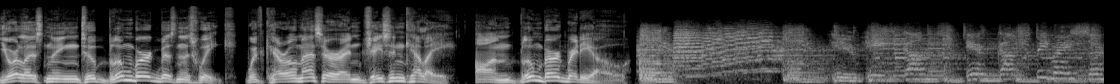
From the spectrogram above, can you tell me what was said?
You're listening to Bloomberg Businessweek with Carol Massar and Jason Kelly on Bloomberg Radio. Here he comes, here comes Speed Racer.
